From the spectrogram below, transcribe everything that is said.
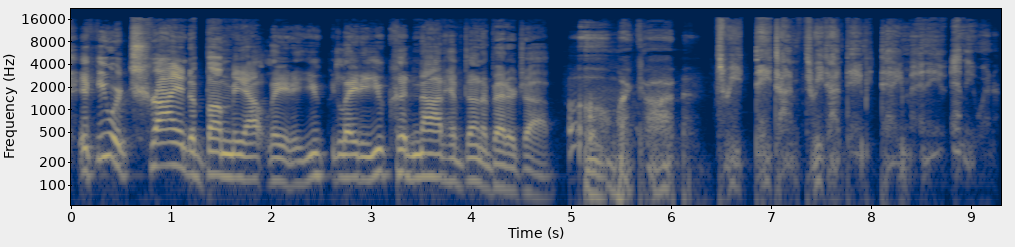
if you were trying to bum me out, lady, you, lady, you could not have done a better job. Oh my god. Three daytime, three time daytime Emmy, Emmy winner.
